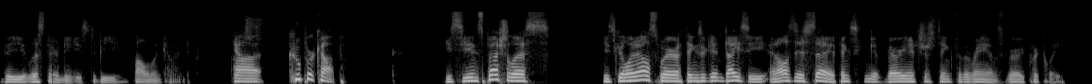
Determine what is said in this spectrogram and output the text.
the listener needs to be following kind. Yes. Uh, Cooper Kupp. He's seeing specialists. He's going elsewhere. Things are getting dicey. And I'll just say things can get very interesting for the Rams very quickly.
